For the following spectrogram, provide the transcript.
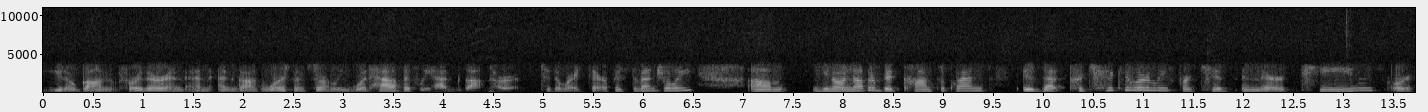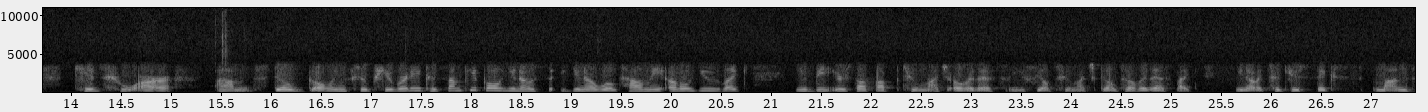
you know gone further and and and gotten worse, and certainly would have if we hadn't gotten her to the right therapist eventually. Um, you know, another big consequence is that particularly for kids in their teens or kids who are um, still going through puberty, because some people, you know, you know, will tell me, "Oh, you like you beat yourself up too much over this. You feel too much guilt over this. Like, you know, it took you six months,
